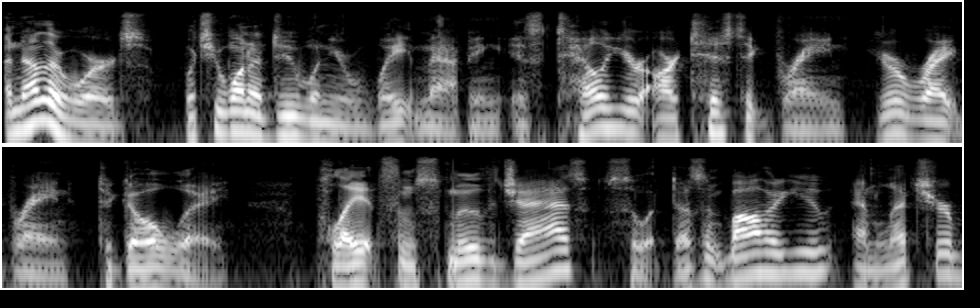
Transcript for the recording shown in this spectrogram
In other words, what you want to do when you're weight mapping is tell your artistic brain, your right brain, to go away. Play it some smooth jazz so it doesn't bother you, and let your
